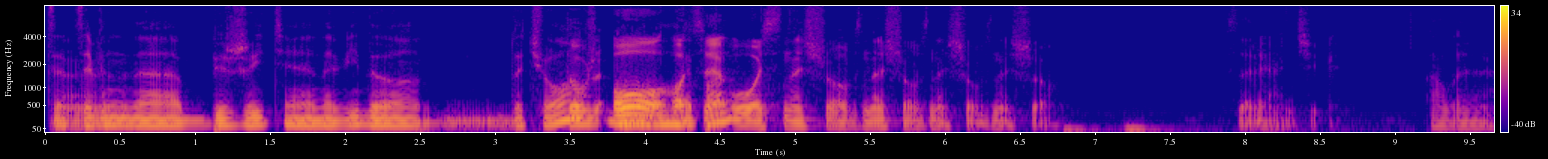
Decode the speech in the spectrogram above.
Це, це він е, біжить е, на відео до чого? То вже... До О, оце ось, знайшов, знайшов, знайшов, знайшов. Сорянчик. Але.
